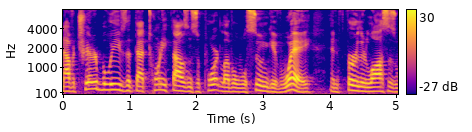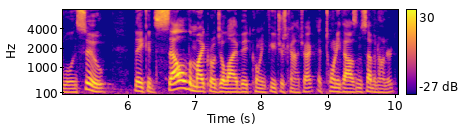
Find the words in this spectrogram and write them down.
Now, if a trader believes that that 20,000 support level will soon give way and further losses will ensue, they could sell the micro July Bitcoin futures contract at 20,700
